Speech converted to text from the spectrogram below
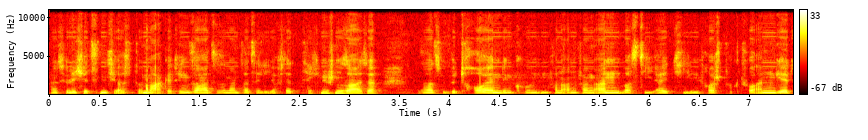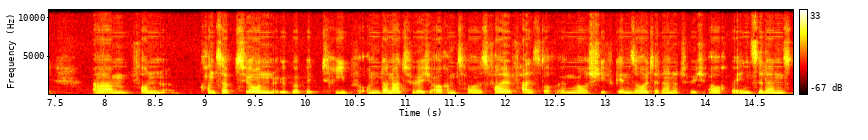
Natürlich jetzt nicht auf der Marketing-Seite, sondern tatsächlich auf der technischen Seite. Das heißt, wir betreuen den Kunden von Anfang an, was die IT-Infrastruktur angeht, ähm, von Konzeption über Betrieb und dann natürlich auch im Zweifelsfall, falls doch irgendwas schiefgehen sollte, dann natürlich auch bei Incidents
